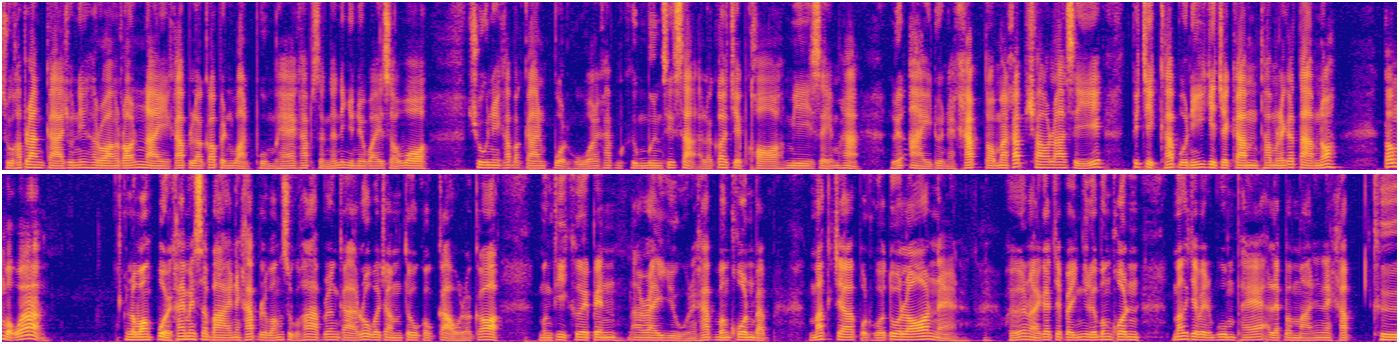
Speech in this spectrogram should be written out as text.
สุขภาพร่างกายช่วงนี้ระวังร้อนในครับแล้วก็เป็นหวัดภูมิแพ้ครับส่วนท่านที่อยู่ในวัยสวช่วงนี้ครับอาการปวดหัวนะครับคือมึนศีรษะแล้วก็เจ็บคอมีเสมหะหรือไอด้วยนะครับ ต่อมาครับชาวราศีพิจิกครับวันนี้กิจกรรมทำอะไรก็ตามเนาะต้องบอกว่า ระวังป่วยไข้ไม่สบายนะครับ ระวังสุขภาพเรื่องการโรคประจำตัวเก่าๆ แล้วก็บางทีเคยเป็นอะไรอยู่นะครับ บางคนแบบมักจะปวดหัวตัวร้อนนะเผลอหน่อยก็จะเป็นอย่างนี้หรือบางคนมักจะเป็นภูมิแพ้อะไรประมาณนี้นะครับ คือ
